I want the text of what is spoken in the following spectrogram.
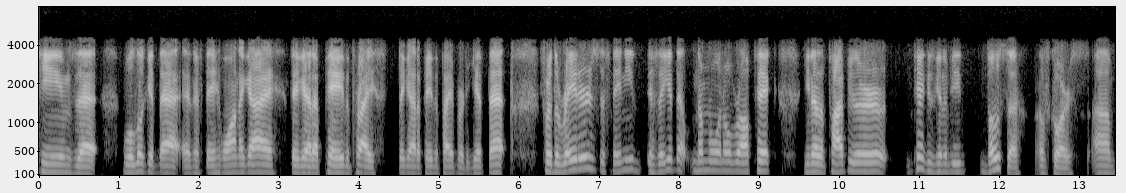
teams that will look at that, and if they want a guy, they gotta pay the price. They gotta pay the piper to get that. For the Raiders, if they need, if they get that number one overall pick, you know, the popular pick is going to be Bosa, of course. Um,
